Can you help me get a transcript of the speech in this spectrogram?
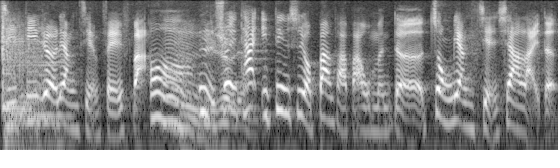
极低热量减肥法，嗯。嗯，所以它一定是有办法把我们的重量减下来的。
